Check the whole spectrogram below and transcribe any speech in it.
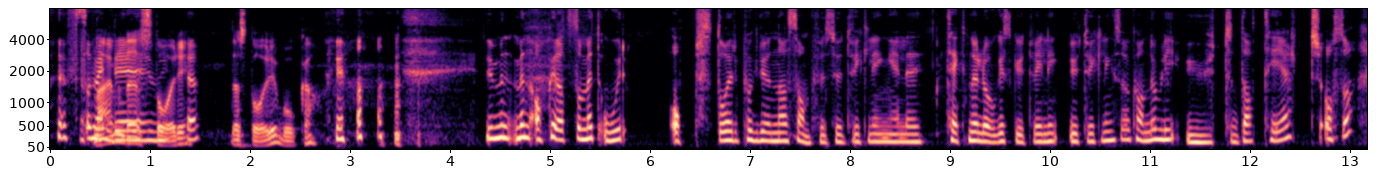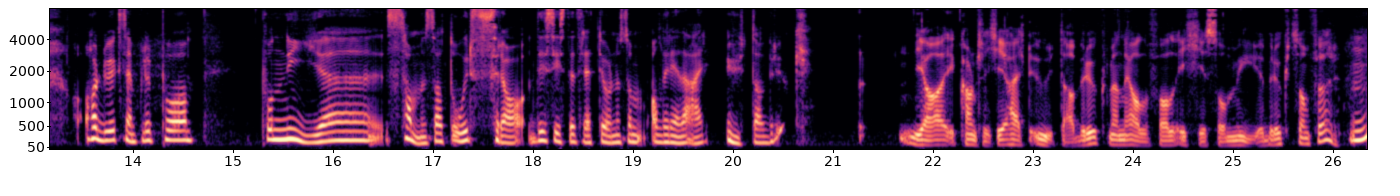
så Nei, men det står i, det står i boka. Ja. Men, men akkurat som et ord oppstår pga. samfunnsutvikling eller teknologisk utvikling, utvikling, så kan det jo bli utdatert også. Har du eksempler på, på nye sammensatte ord fra de siste 30 årene som allerede er ute av bruk? Ja, kanskje ikke helt ute av bruk, men i alle fall ikke så mye brukt som før. Mm.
